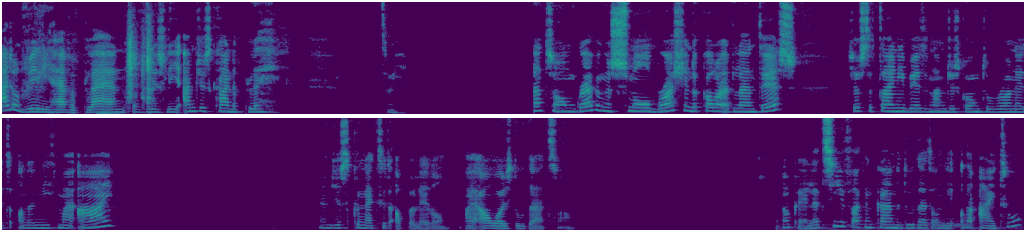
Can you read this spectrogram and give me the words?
I don't really have a plan, obviously. I'm just kind of playing. So yeah. So I'm grabbing a small brush in the color Atlantis. Just a tiny bit and I'm just going to run it underneath my eye. And just connect it up a little. I always do that, so. Okay, let's see if I can kind of do that on the other eye too.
